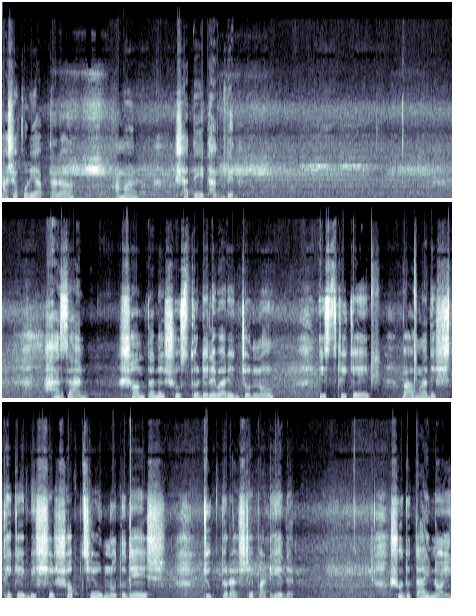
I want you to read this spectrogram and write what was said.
আশা করি আপনারা আমার সাথেই থাকবেন। হাসান সন্তানের সুস্থ ডেলিভারির জন্য স্ত্রীকে বাংলাদেশ থেকে বিশ্বের সবচেয়ে উন্নত দেশ যুক্তরাষ্ট্রে পাঠিয়ে দেন। শুধু তাই নয়,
